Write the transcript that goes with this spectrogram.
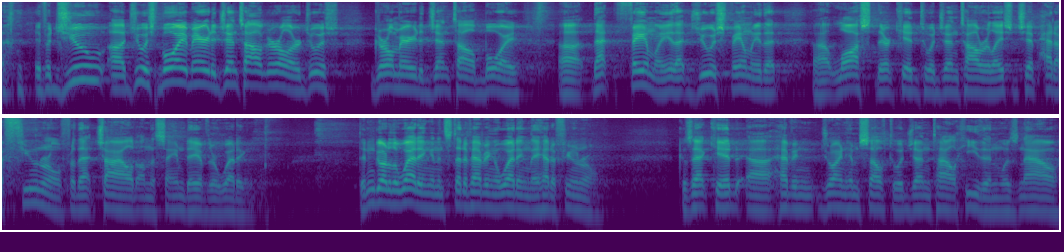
if a Jew, a Jewish boy married a Gentile girl or a Jewish girl married a Gentile boy, uh, that family, that Jewish family that uh, lost their kid to a Gentile relationship, had a funeral for that child on the same day of their wedding. Didn't go to the wedding, and instead of having a wedding, they had a funeral. Because that kid, uh, having joined himself to a Gentile heathen, was now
